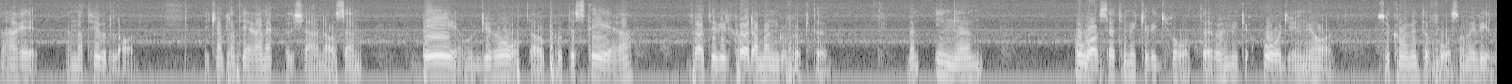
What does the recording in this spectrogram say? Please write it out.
Det här är en naturlag. Vi kan plantera en äppelkärna och sen be och gråta och protestera för att vi vill skörda mangofrukter. Men ingen, oavsett hur mycket vi gråter och hur mycket ågren vi har, så kommer vi inte att få som vi vill.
